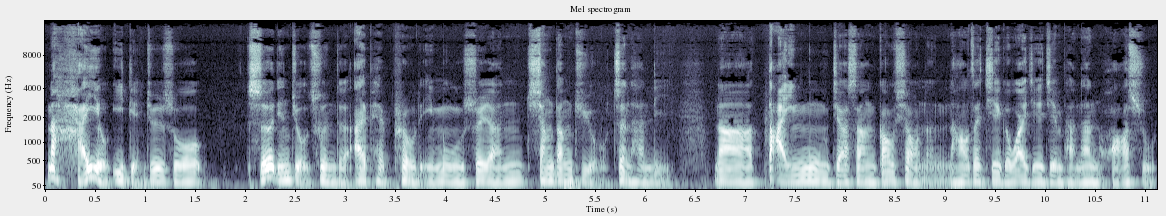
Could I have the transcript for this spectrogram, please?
那还有一点就是说，十二点九寸的 iPad Pro 的荧幕虽然相当具有震撼力，那大荧幕加上高效能，然后再接个外接键盘和滑鼠，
